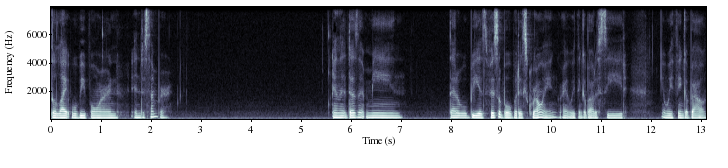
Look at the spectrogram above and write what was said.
The light will be born in December. And it doesn't mean that it will be as visible, but it's growing, right? We think about a seed and we think about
